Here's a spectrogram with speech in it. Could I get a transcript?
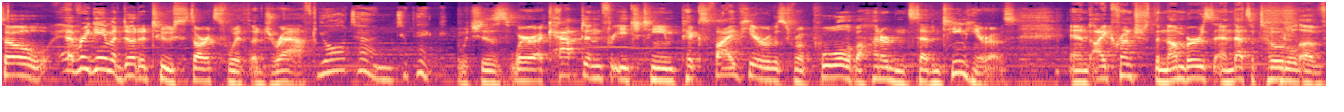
So, every game of Dota 2 starts with a draft, Your turn to pick. which is where a captain for each team picks five heroes from a pool of 117 heroes. And I crunched the numbers, and that's a total of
